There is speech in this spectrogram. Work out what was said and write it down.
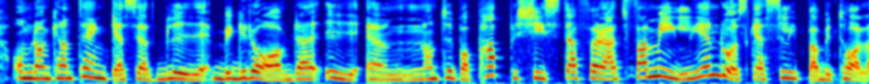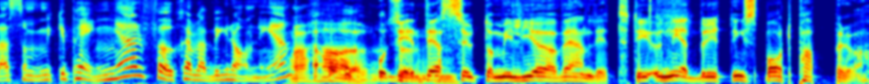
om de kan tänka sig att bli begravda i en, någon typ av pappkista för att familjen då ska slippa betala så mycket pengar för själva begravningen. Aha, Och det är dessutom miljövänligt. Det är nedbrytningsbart papper va?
